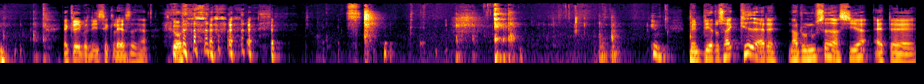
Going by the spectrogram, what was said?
Jeg griber lige til glasset her. Skål. Men bliver du så ikke ked af det, når du nu sidder og siger, at øh,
